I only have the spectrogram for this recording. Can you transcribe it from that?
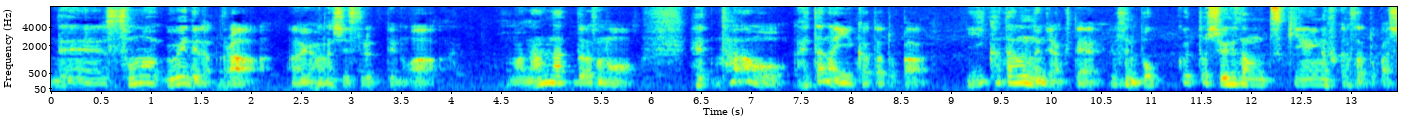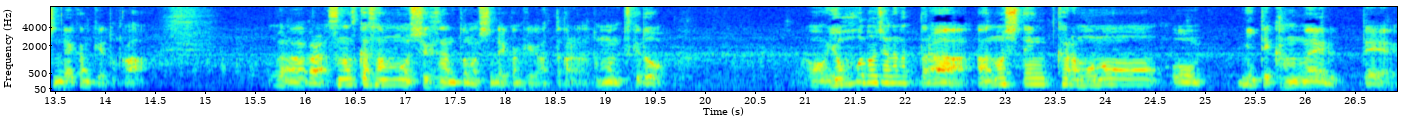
でその上でだからああいう話するっていうのはまあ何だったらその下手を下手な言い方とか言い方うんぬんじゃなくて要するに僕と周平さんの付き合いの深さとか信頼関係とかまあだから砂塚さんも周平さんとの信頼関係があったからだと思うんですけどよほどじゃなかったらあの視点からものを見て考えるって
